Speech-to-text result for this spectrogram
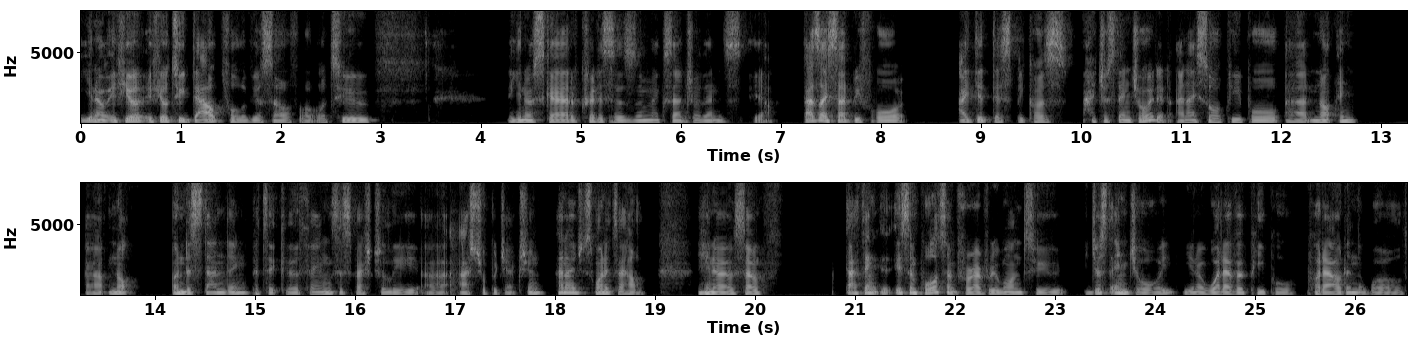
you know, if you're if you're too doubtful of yourself or, or too, you know, scared of criticism, etc., then it's yeah. As I said before, I did this because I just enjoyed it, and I saw people uh, not in uh, not understanding particular things, especially uh, astral projection, and I just wanted to help. You know, so I think it's important for everyone to just enjoy, you know, whatever people put out in the world.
